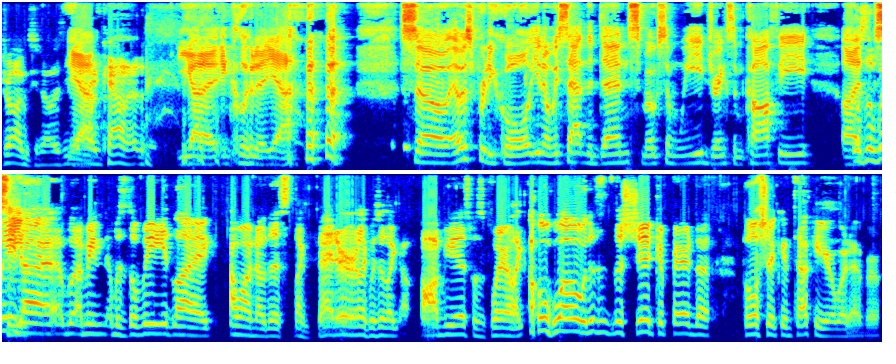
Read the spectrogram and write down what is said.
drugs. You know, you Yeah. gotta count it. You gotta include it, yeah. so it was pretty cool. You know, we sat in the den, smoked some weed, drank some coffee. Uh, Was the weed? Uh, I mean, was the weed like? I want to know this. Like better? Like was it like obvious? Was Blair like, oh whoa, this is the shit compared to bullshit Kentucky or whatever?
